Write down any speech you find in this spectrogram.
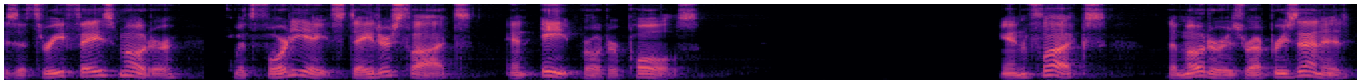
is a three-phase motor with 48 stator slots and 8 rotor poles. In Flux, the motor is represented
